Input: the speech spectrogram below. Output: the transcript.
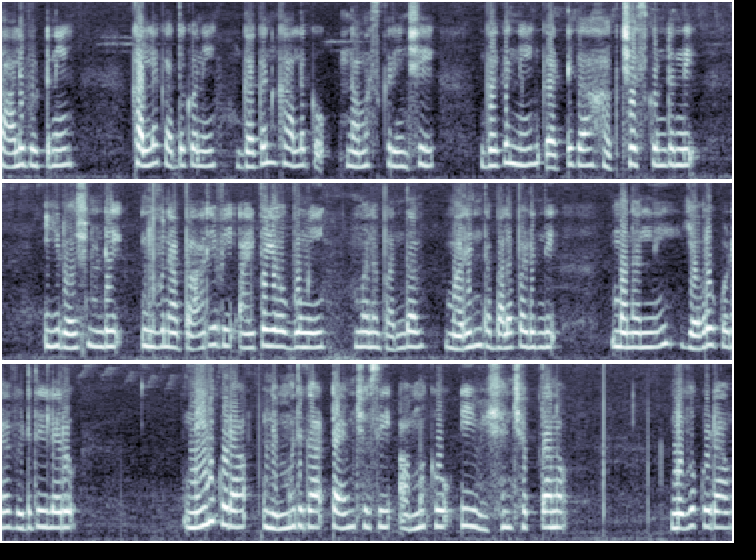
తాలిబొట్టుని కళ్ళకద్దుకొని గగన్ కాళ్ళకు నమస్కరించి గగన్ని గట్టిగా హక్ చేసుకుంటుంది. ఈ రోజు నుండి నువ్వు నా భార్యవి అయిపోయావు భూమి. మన బంధం మరింత బలపడింది. మనల్ని ఎవరు కూడా విడదీయలేరు. నేను కూడా నెమ్మదిగా టైం చూసి అమ్మకు ఈ విషయం చెప్తాను. నువ్వు కూడా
